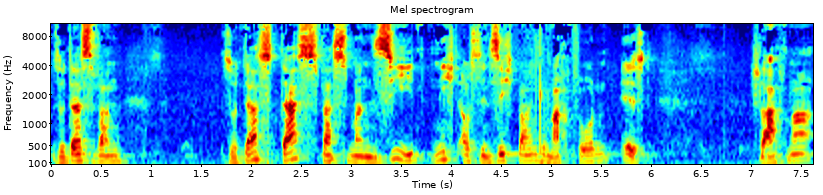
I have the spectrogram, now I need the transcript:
Sodass, man, sodass das, was man sieht, nicht aus den Sichtbaren gemacht worden ist. Schlagt mal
